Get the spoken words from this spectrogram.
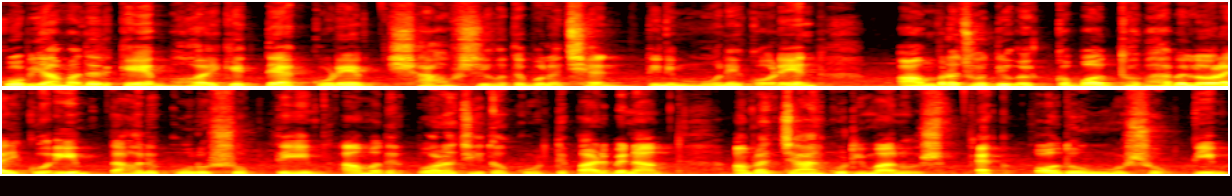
কবি আমাদেরকে ভয়কে ত্যাগ করে সাহসী হতে বলেছেন। তিনি মনে করেন, আমরা যদি ঐক্যবদ্ধভাবে লড়াই করি, তাহলে কোনো শক্তি আমাদের পরাজিত করতে পারবে না। আমরা চার কোটি মানুষ, এক অদম্য শক্তি।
